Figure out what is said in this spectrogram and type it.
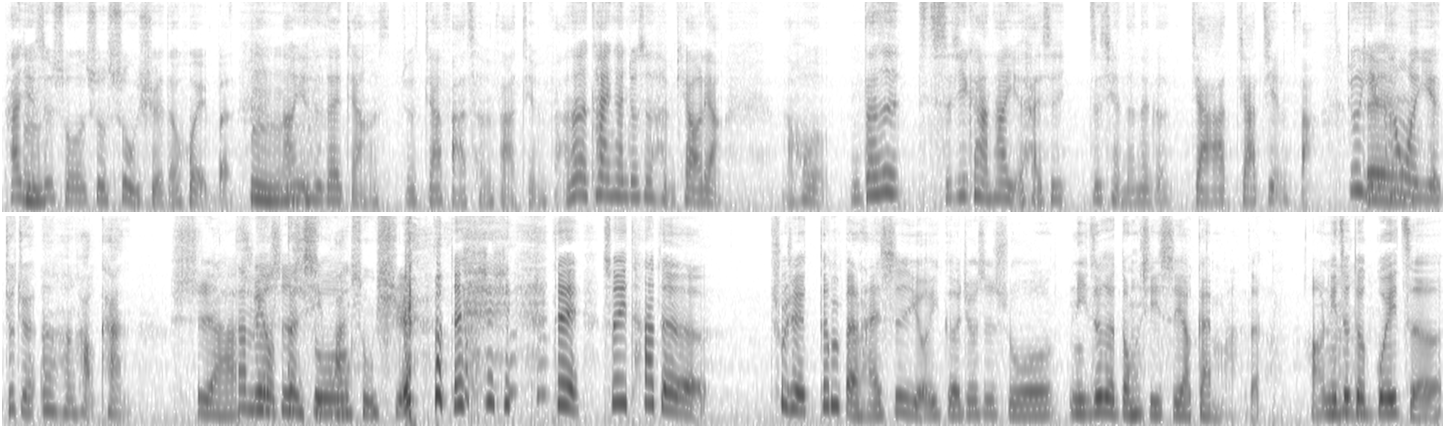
它也是说是数学的绘本，嗯，然后也是在讲就加法、乘法、减法，那个看一看就是很漂亮，然后但是实际看它也还是之前的那个加加减法，就也看完也就觉得嗯很好看，是啊，但没有更喜欢数学，对对，所以他的数学根本还是有一个，就是说你这个东西是要干嘛的，好，你这个规则。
